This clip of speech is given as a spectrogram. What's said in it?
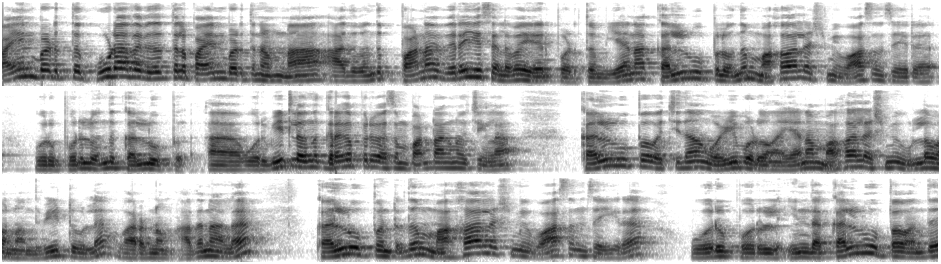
பயன்படுத்தக்கூடாத விதத்தில் பயன்படுத்தினோம்னா அது வந்து பண விரைய செலவை ஏற்படுத்தும். ஏன்னா கல் உப்பில் வந்து மகாலட்சுமி வாசம் செய்கிற ஒரு பொருள் வந்து கல் உப்பு. ஒரு வீட்டில் வந்து கிரகப்பிரவேசம் பண்ணுறாங்கன்னு வச்சிங்களேன் கல் உப்பை வச்சு தான் அவங்க வழிபடுவாங்க. ஏன்னா மகாலட்சுமி உள்ளே வரணும். அந்த வீட்டு உள்ளே வரணும். அதனால் கல் உப்புன்றது மகாலட்சுமி வாசம் செய்கிற ஒரு பொருள். இந்த கல் உப்பை வந்து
